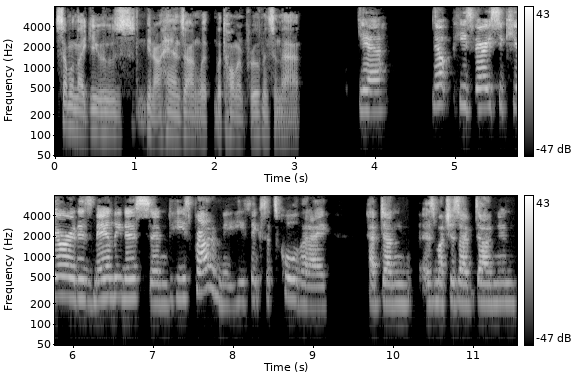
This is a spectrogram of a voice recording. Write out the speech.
someone like you who's, you know, hands on with, with home improvements and that. Yeah. Nope. He's very secure in his manliness and he's proud of me. He thinks it's cool that I have done as much as I've done and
